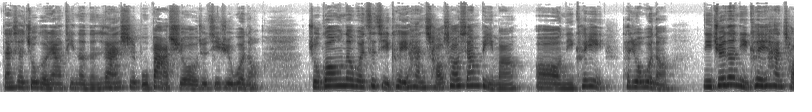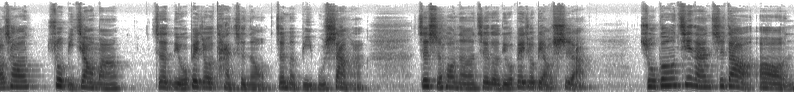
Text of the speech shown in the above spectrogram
但是诸葛亮听了仍然是不罢休，就继续问哦：“主公认为自己可以和曹操相比吗？哦，你可以，他就问哦，你觉得你可以和曹操做比较吗？”这刘备就坦诚哦，根本比不上啊。这时候呢，这个刘备就表示啊，主公既然知道哦，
